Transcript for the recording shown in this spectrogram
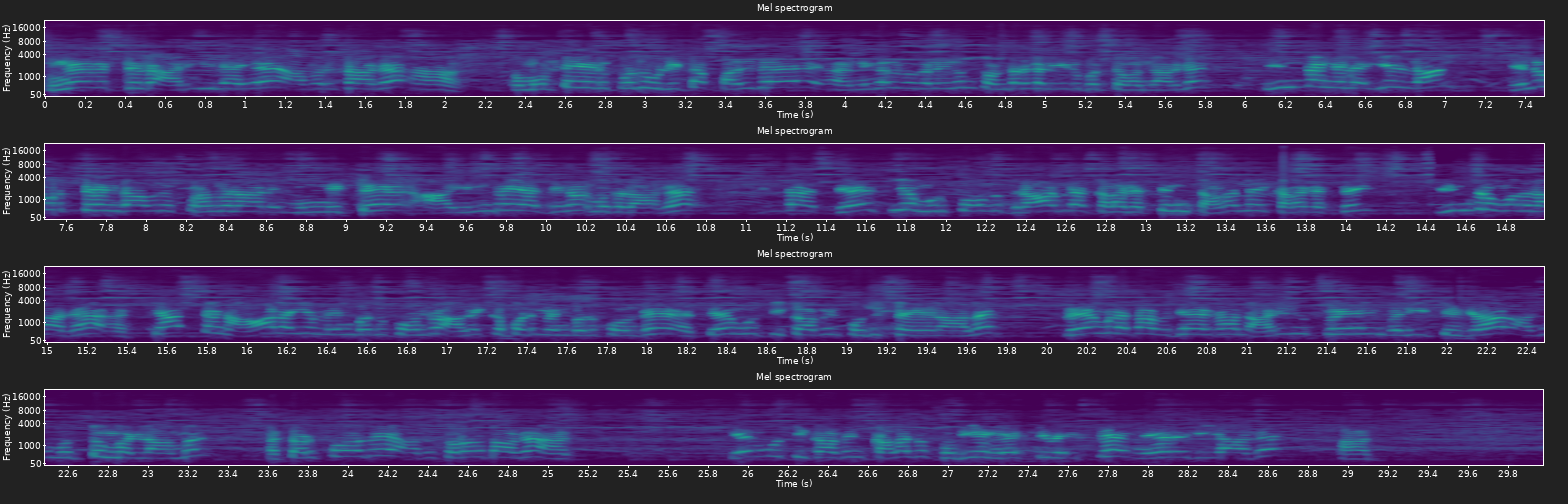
நினைவிற்கு அருகிலேயே அவருக்காக மொட்டை எடுப்பது உள்ளிட்ட பல்வேறு நிகழ்வுகளிலும் தொண்டர்கள் ஈடுபட்டு வந்தார்கள். இந்த நிலையில் தான் எழுபத்தி இரண்டாவது பிறந்த நாளை முன்னிட்டு இன்றைய தினம் முதலாக இந்த தேசிய முற்போக்கு திராவிட கழகத்தின் தலைமை கழகத்தை இன்று முதலாக கேப்டன் ஆலயம் என்பது போன்று அழைக்கப்படும் என்பது போன்று தேமுதிகவின் பொதுச் செயலாளர் பிரேமலதா விஜயகாந்த் அறிவிப்பையும் வெளியிட்டிருக்கிறார். அது மட்டுமல்லாமல் தற்போது அது தொடர்பாக தேமுதிகவின் கழக கொடியை ஏற்றி வைத்து நேரடியாக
